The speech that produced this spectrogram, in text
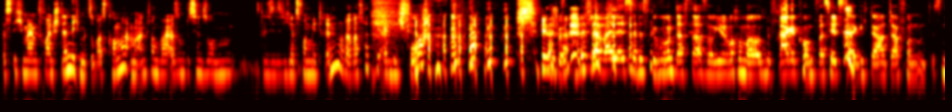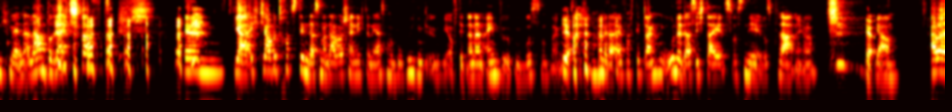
dass ich meinem Freund ständig mit sowas komme. Am Anfang war er so ein bisschen so, hm, will sie sich jetzt von mir trennen oder was hat sie eigentlich vor? Hilfe. Mittlerweile ist er das gewohnt, dass da so jede Woche mal irgendeine Frage kommt, was hältst du eigentlich da und davon und ist nicht mehr in Alarmbereitschaft ähm, ja, ich glaube trotzdem, dass man da wahrscheinlich dann erstmal beruhigend irgendwie auf den anderen einwirken muss und sagen, ja. ich mache mir da einfach Gedanken, ohne dass ich da jetzt was Näheres plane. Ja. ja. ja. Aber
